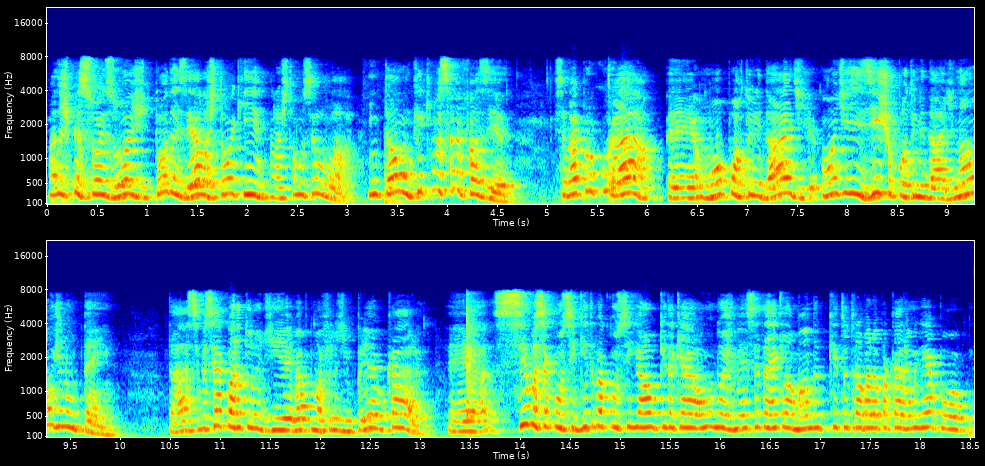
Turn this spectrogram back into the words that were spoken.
mas as pessoas hoje, todas elas estão aqui, elas estão no celular. Então, o que, que você vai fazer? Você vai procurar é, uma oportunidade onde existe oportunidade, não onde não tem. Tá? Se você acorda todo dia e vai para uma fila de emprego, cara, é, se você conseguir, tu vai conseguir algo que daqui a um, dois meses você está reclamando porque tu trabalha para caramba e ganha pouco.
